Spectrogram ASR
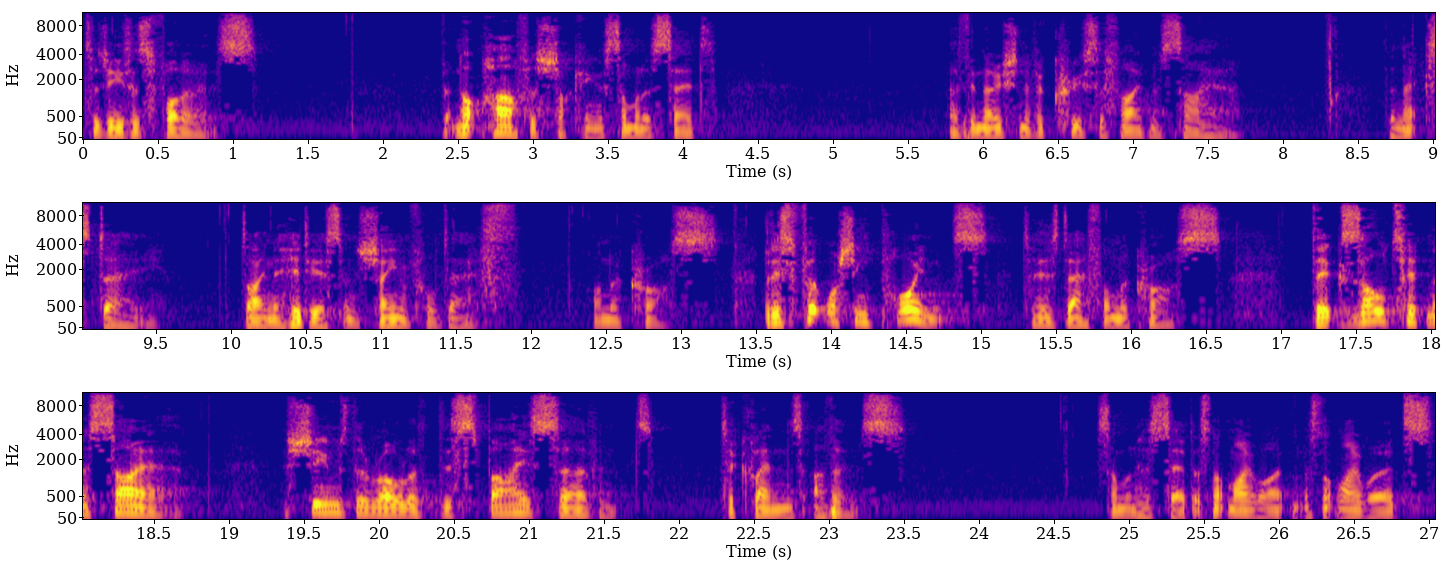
to Jesus' followers but not half as shocking as someone has said as the notion of a crucified Messiah the next day, dying a hideous and shameful death on a cross. But his foot washing points to his death on the cross. The exalted Messiah assumes the role of despised servant to cleanse others. Someone has said, that's not my, that's not my words.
